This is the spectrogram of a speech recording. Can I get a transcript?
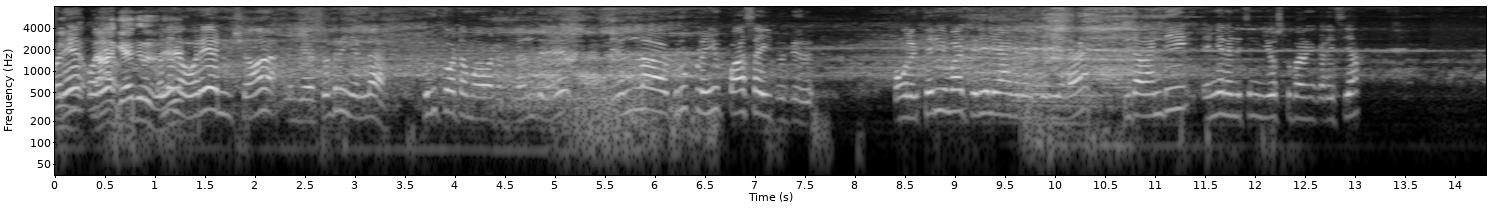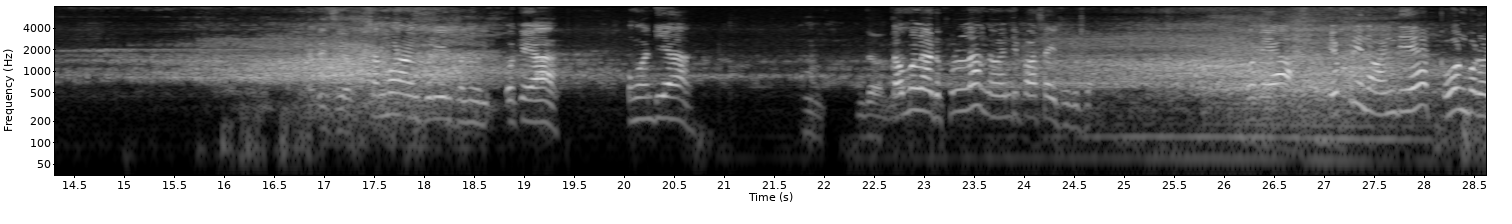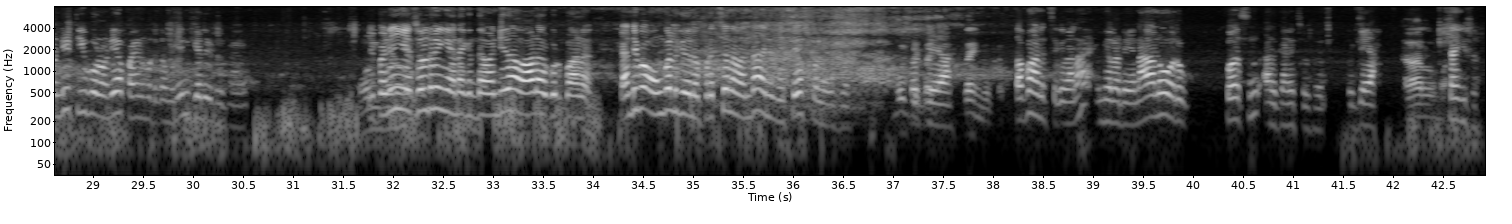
ஒரே ஒரே கேட்குறது ஒரே நிமிஷம். நீங்கள் சொல்கிறீங்கல்ல புதுக்கோட்டை மாவட்டத்துலேருந்து எல்லா குரூப்லேயும் பாஸ் ஆகிட்டு இருக்குது. உங்களுக்கு தெரியுமா தெரியலையாங்கிறது தெரியல. இந்த வண்டி எங்கே நின்றுச்சுன்னு யோசிச்சு பாருங்க கடைசியாக சண்முகநாதன் பொறியியல் கல்லூரி. ஓகேயா உங்கள் வண்டியா? ம், தமிழ்நாடு ஃபுல்லாக அந்த வண்டி பாஸ் ஆகிட்டு இருக்கு ஓகேயா எப்படி இந்த வண்டியை ஓன் போர்டு வண்டியை டீ போர்டு வண்டியாக பயன்படுத்த முடியும்னு கேட்டுட்டு இருக்காங்க. இப்போ நீங்கள் சொல்கிறீங்க எனக்கு இந்த வண்டி தான் வாடகை கொடுப்பான்னு. கண்டிப்பாக உங்களுக்கு இதில் பிரச்சனை வந்தால் நீங்கள் ஃபேஸ் பண்ணுங்க சார் ஓகே ஓகேயா தப்பாக நினச்சிக்க வேணாம். எங்களுடைய நானும் ஒரு பர்சன் அதுக்கான சொல்கிறேன் ஓகேயா தேங்க்யூ சார்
